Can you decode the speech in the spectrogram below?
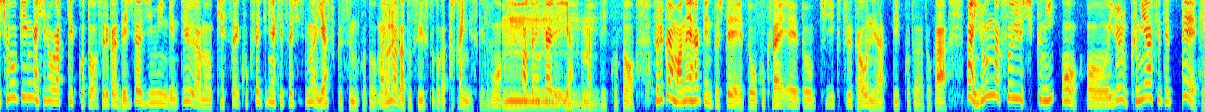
証券が広がっていくこと、それからデジタル人民元という、あの、決済、国際的な決済システムが安く済むこと、まあ、今だと SWIFT とか高いんですけども、はい、まあ、それに変えて安くなっていくこと、それからマネー派遣として、えっと、国際、えっと、基軸通貨を狙っていくことだとか、まあ、いろんなそういう仕組みを、いろいろ組み合わせていって、うん、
